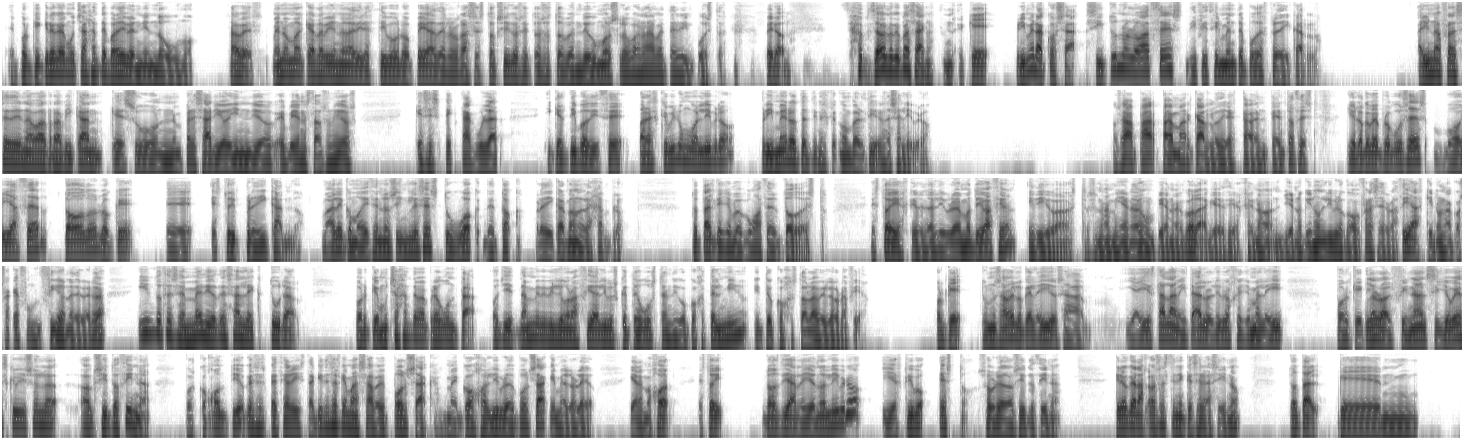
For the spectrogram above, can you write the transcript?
Eh, porque creo que hay mucha gente por ahí vendiendo humo, ¿sabes? Menos mal que ahora viene la directiva europea de los gases tóxicos y todos estos vendehumos lo van a meter impuestos. Pero, ¿sabes lo que pasa? Que, primera cosa, si tú no lo haces, difícilmente puedes predicarlo. Hay una frase de Naval Ravikant, que es un empresario indio que vive en Estados Unidos, que es espectacular, y que el tipo dice, para escribir un buen libro, primero te tienes que convertir en ese libro. O sea, para, marcarlo directamente. Entonces, yo lo que me propuse es, voy a hacer todo lo que eh, estoy predicando, ¿vale? Como dicen los ingleses, to walk the talk, predicar con el ejemplo. Total, que yo me pongo a hacer todo esto. Estoy escribiendo el libro de motivación y digo, esto es una mierda con un piano de cola. Quiero decir, que no, yo no quiero un libro con frases vacías, quiero una cosa que funcione de verdad. Y entonces, en medio de esa lectura, porque mucha gente me pregunta, oye, dame bibliografía de libros que te gusten. Digo, cógete el mío y te coges toda la bibliografía. Porque tú no sabes lo que leí, o sea, y ahí está la mitad de los libros que yo me leí, porque claro, al final, si yo voy a escribir sobre oxitocina, pues cojo un tío que es especialista. ¿Quién es el que más sabe? Paul Sack. Me cojo el libro de Paul Sack y me lo leo. Y a lo mejor estoy dos días leyendo el libro y escribo esto sobre la oxitocina. Creo que las cosas tienen que ser así, ¿no? Total, que mm,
